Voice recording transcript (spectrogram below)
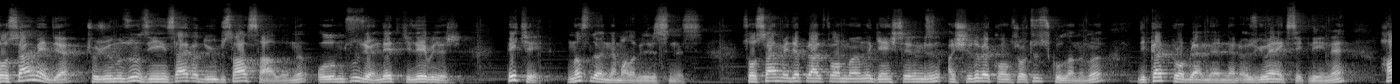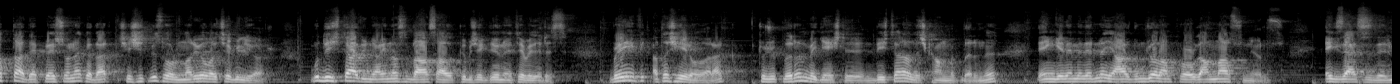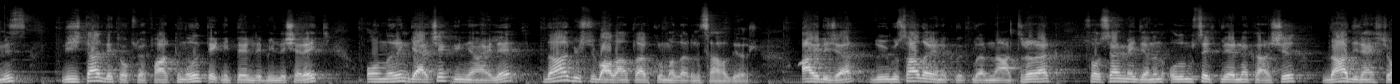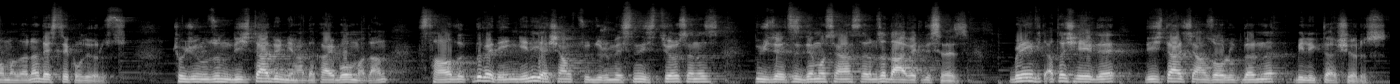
Sosyal medya çocuğunuzun zihinsel ve duygusal sağlığını olumsuz yönde etkileyebilir. Peki nasıl önlem alabilirsiniz? Sosyal medya platformlarını gençlerimizin aşırı ve kontrolsüz kullanımı, dikkat problemlerinden özgüven eksikliğine, hatta depresyona kadar çeşitli sorunlara yol açabiliyor. Bu dijital dünyayı nasıl daha sağlıklı bir şekilde yönetebiliriz? Brainfit Ataşehir olarak çocukların ve gençlerin dijital alışkanlıklarını dengelemelerine yardımcı olan programlar sunuyoruz. Egzersizlerimiz dijital detoks ve farkındalık teknikleriyle birleşerek onların gerçek dünya ile daha güçlü bağlantılar kurmalarını sağlıyor. Ayrıca duygusal dayanıklılıklarını artırarak sosyal medyanın olumsuz etkilerine karşı daha dirençli olmalarına destek oluyoruz. Çocuğunuzun dijital dünyada kaybolmadan sağlıklı ve dengeli yaşam sürdürmesini istiyorsanız ücretsiz demo seanslarımıza davetlisiniz. Brainfit Ataşehir'de dijital çağın zorluklarını birlikte aşıyoruz.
